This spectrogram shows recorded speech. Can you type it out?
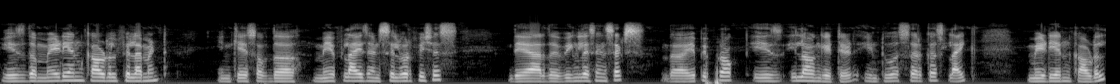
is the median caudal filament. In case of the mayflies and silverfishes they are the wingless insects. The epiproct is elongated into a cercus like median caudal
